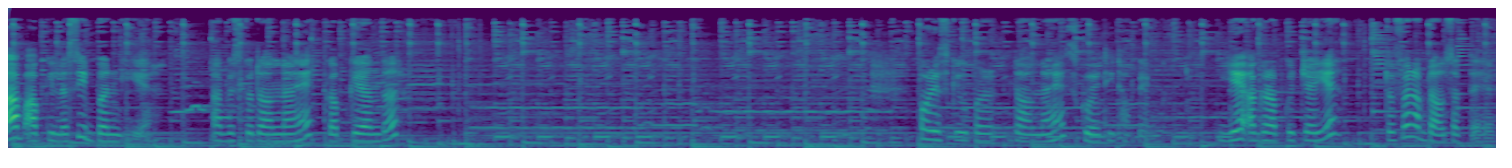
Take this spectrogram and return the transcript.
अब आपकी लस्सी बन गई है। अब इसको डालना है कप के अंदर। और इसके ऊपर डालना है स्क्वेटी टॉपिंग ये अगर आपको चाहिए तो फिर आप डाल सकते हैं।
